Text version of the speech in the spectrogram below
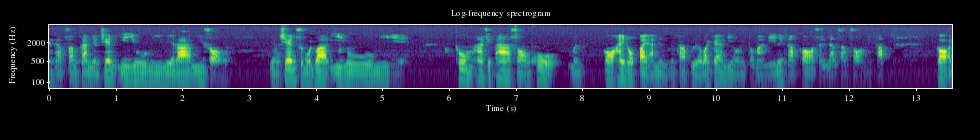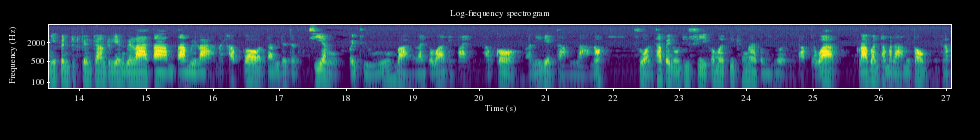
นะครับซ้ำกันอย่างเช่น EU มีเวลามี 2 อย่างเช่นสมมติว่า EU มีทุ่ม 55 2 คู่ มันก็ให้ลบไปอันหนึ่งนะครับ เหลือไว้แค่อันเดียวประมาณนี้นะครับ ก็สัญญาณซ้ำซ้อนนะครับ ก็อันนี้เป็นเป็นการเรียงเวลาตามตามเวลานะครับ ก็ตามเวลาจากเที่ยงไปถึงบ่ายอะไรก็ว่ากันไปครับ ก็อันนี้เรียงตามเวลาเนาะส่วนถ้าเป็น OTC ก็มาติดข้างหน้าตรงนี้ด้วยนะครับ แต่ว่า กราฟวันธรรมดาไม่ต้องนะครับ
